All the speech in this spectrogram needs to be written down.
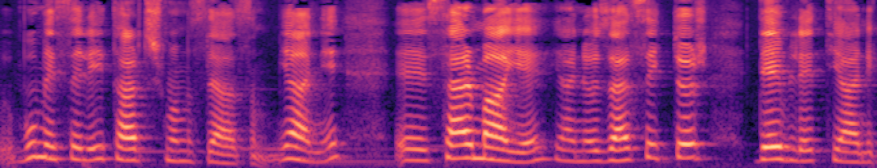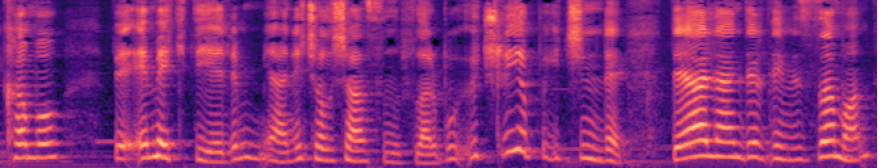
bu meseleyi tartışmamız lazım. Yani e, sermaye yani özel sektör, devlet yani kamu ve emek diyelim yani çalışan sınıflar. Bu üçlü yapı içinde değerlendirdiğimiz zaman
